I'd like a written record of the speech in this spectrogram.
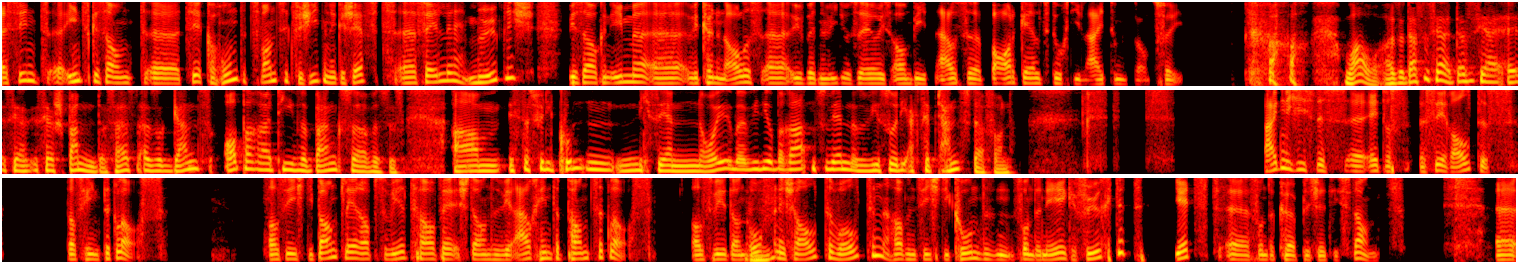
Es sind äh, insgesamt äh, circa 120 verschiedene Geschäftsfälle möglich. Wir sagen immer, äh, wir können alles äh, über den Videoservice anbieten, außer Bargeld durch die Leitung transferieren. wow, also das ist ja, das ist ja, ist ja, ist ja spannend. Das heißt also ganz operative Bankservices. Ähm, ist das für die Kunden nicht sehr neu, über Video beraten zu werden? Also wie ist so die Akzeptanz davon? Eigentlich ist es äh, etwas sehr Altes, das Hinterglas. Als ich die Banklehre absolviert habe, standen wir auch hinter Panzerglas. Als wir dann mhm. offene Schalter wollten, haben sich die Kunden von der Nähe gefürchtet, jetzt äh, von der körperlichen Distanz. Äh,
